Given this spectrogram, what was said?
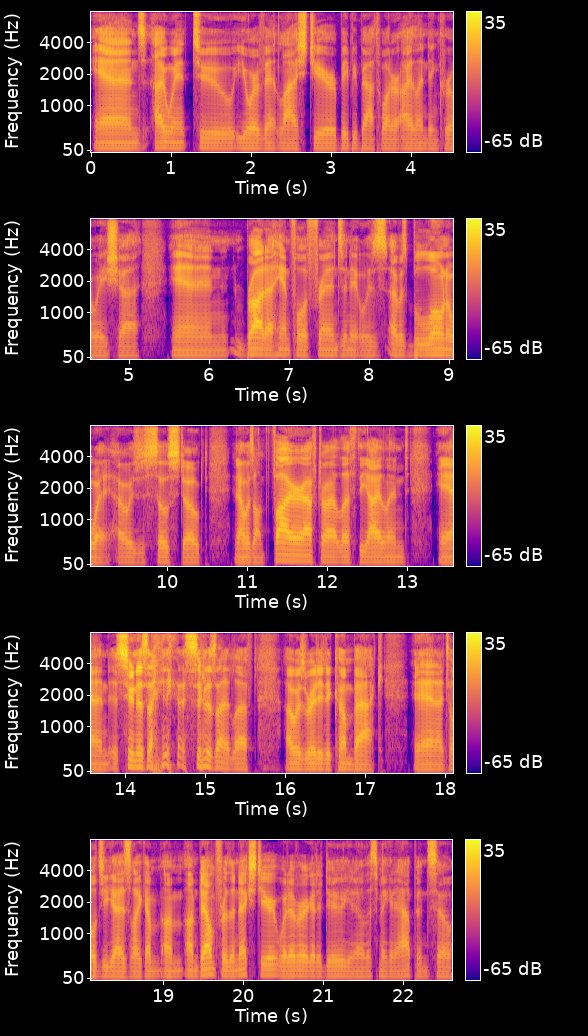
And I went to your event last year, Baby Bathwater Island in Croatia, and brought a handful of friends and it was I was blown away. I was just so stoked and I was on fire after I left the island and as soon as I as soon as I left, I was ready to come back. And I told you guys like I'm I'm I'm down for the next year, whatever I got to do, you know, let's make it happen. So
